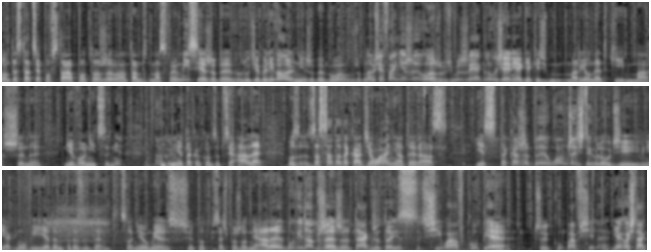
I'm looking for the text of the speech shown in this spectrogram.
kontestacja powstała po to, że ona tam ma swoją misję, żeby ludzie byli wolni, żeby było, żeby nam się fajnie żyło, żebyśmy żyli jak ludzie, nie jak jakieś marionetki, maszyny, niewolnicy, nie? No ogólnie taka koncepcja, ale bo zasada taka działania teraz jest taka, żeby łączyć tych ludzi, jak mówi jeden prezydent, co nie umie się podpisać porządnie, ale mówi dobrze, że tak, że to jest siła w kupie, czy kupa w sile? Jakoś tak,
